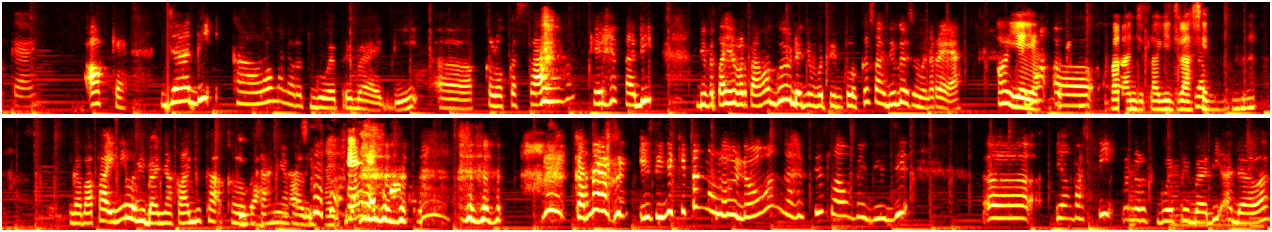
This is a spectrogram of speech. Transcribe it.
Oke. Okay. Oke. Okay. Jadi kalau menurut gue pribadi uh, keluh kesah kayak tadi di pertanyaan pertama gue udah nyebutin keluh kesah juga sebenarnya ya. Oh iya Cuma, ya. Uh, lanjut lagi jelasin. Gak apa-apa ini lebih banyak lagi kak keluh iya, kesahnya kali. Karena isinya kita ngeluh doang gak sih selama PJJ? Uh, yang pasti menurut gue pribadi adalah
